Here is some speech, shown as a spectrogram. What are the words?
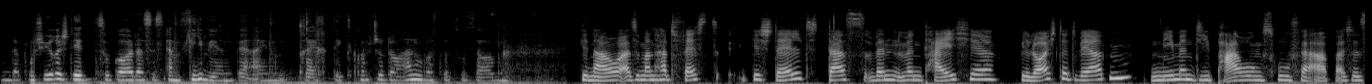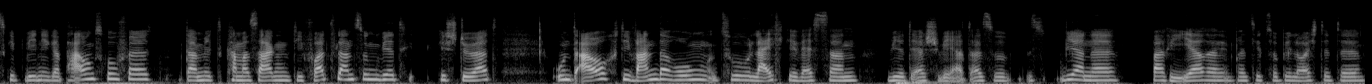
In der Broschüre steht sogar, dass es Amphibien beeinträchtigt. Kannst du da auch noch was dazu sagen? Genau, also man hat festgestellt, dass wenn, wenn Teiche beleuchtet werden, nehmen die Paarungsrufe ab. Also es gibt weniger Paarungsrufe, damit kann man sagen, die Fortpflanzung wird gestört und auch die Wanderung zu Laichgewässern wird erschwert. Also es ist wie eine Barriere, im Prinzip so beleuchtete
